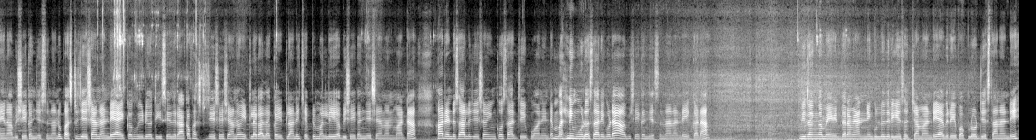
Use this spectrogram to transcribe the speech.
నేను అభిషేకం చేస్తున్నాను. ఫస్ట్ చేశానండి. ఆ అక్కకు వీడియో తీసేది రాక ఫస్ట్ చేసేసాను. ఇట్లా కదక్క ఇట్లా అని చెప్పి మళ్ళీ అభిషేకం చేశాను అనమాట రెండు సార్లు చేసాం ఇంకోసారి చేయిపో అని అంటే మళ్ళీ మూడోసారి కూడా అభిషేకం చేస్తున్నానండి ఇక్కడ. విధంగా మేమిద్దరమే అన్ని గుళ్ళు తిరిగేసి వచ్చామండి. అవి రేపు అప్లోడ్ చేస్తానండి.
